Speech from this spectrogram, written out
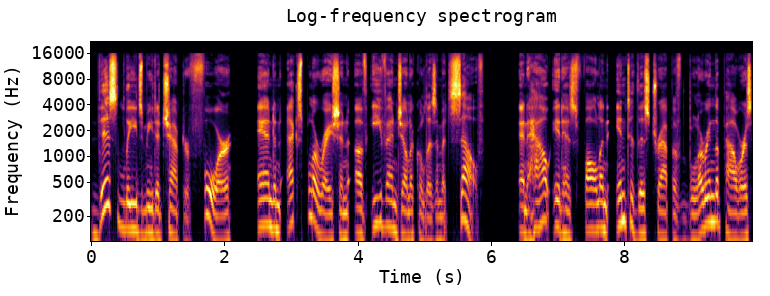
This leads me to chapter 4 and an exploration of evangelicalism itself and how it has fallen into this trap of blurring the powers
